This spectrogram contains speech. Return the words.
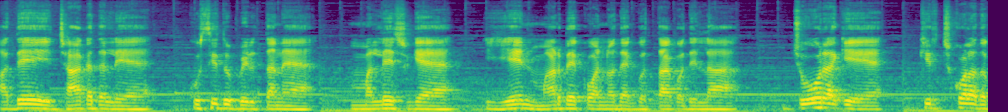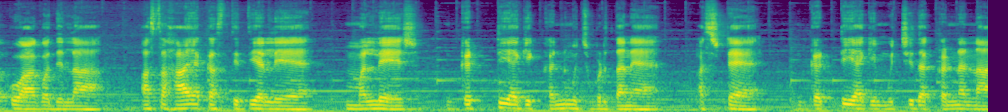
ಅದೇ ಜಾಗದಲ್ಲಿ ಕುಸಿದು ಬೀಳ್ತಾನೆ. ಮಲ್ಲೇಶ್ಗೆ ಏನು ಮಾಡಬೇಕು ಅನ್ನೋದೇ ಗೊತ್ತಾಗೋದಿಲ್ಲ. ಜೋರಾಗಿ ಕಿರ್ಚ್ಕೊಳ್ಳೋದಕ್ಕೂ ಆಗೋದಿಲ್ಲ. ಅಸಹಾಯಕ ಸ್ಥಿತಿಯಲ್ಲಿ ಮಲ್ಲೇಶ್ ಗಟ್ಟಿಯಾಗಿ ಕಣ್ಣು ಮುಚ್ಚಿಬಿಡ್ತಾನೆ. ಅಷ್ಟೇ. ಗಟ್ಟಿಯಾಗಿ ಮುಚ್ಚಿದ ಕಣ್ಣನ್ನು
